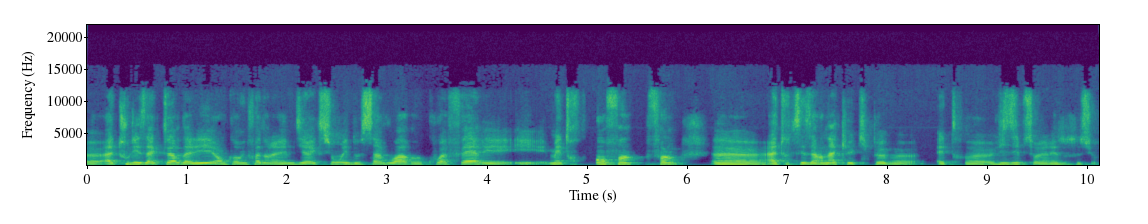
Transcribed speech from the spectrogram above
euh, à tous les acteurs d'aller encore une fois dans la même direction et de savoir quoi faire et, et mettre enfin fin à toutes ces arnaques qui peuvent être visibles sur les réseaux sociaux.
